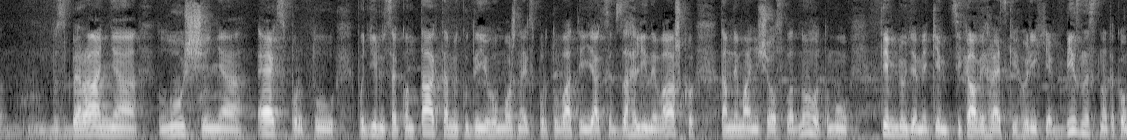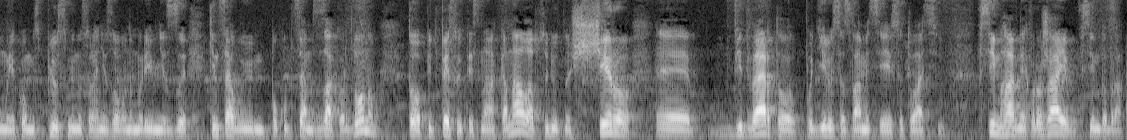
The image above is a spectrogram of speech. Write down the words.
збирання, лущення, експорту, поділюся контактами, куди його можна експортувати і як це взагалі не важко. Там немає нічого складного. Тому тим людям, яким цікавий грецький горіх як бізнес на такому якомусь плюс-мінус організованому рівні з кінцевим покупцем за кордоном, то підписуйтесь на канал абсолютно щиро, е, відверто поділюся з вами цією ситуацією. Всім гарних врожаїв, всім добра.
